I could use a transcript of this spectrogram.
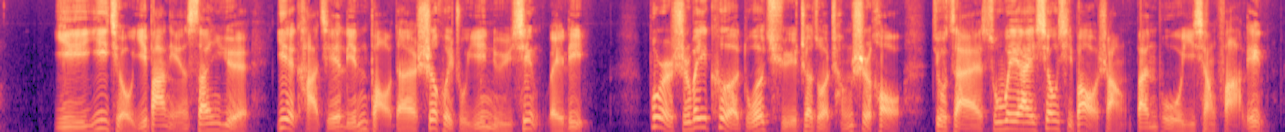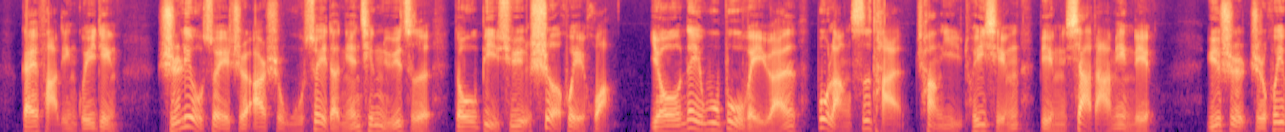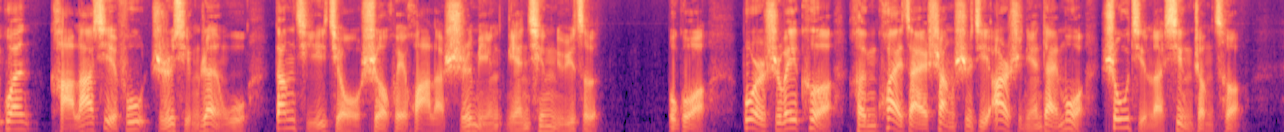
以1918年3月叶卡捷琳堡的社会主义女性为例，布尔什维克夺取这座城市后，就在苏维埃消息报上颁布一项法令。该法令规定，16岁至25岁的年轻女子都必须社会化。由内务部委员布朗斯坦倡议推行并下达命令，于是指挥官卡拉谢夫执行任务，当即就社会化了十名年轻女子。不过，布尔什维克很快在上世纪二十年代末收紧了性政策。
